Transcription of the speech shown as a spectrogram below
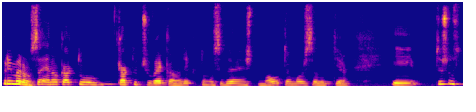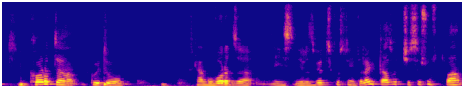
примерно, все едно както, както човека, нали, като му се даде нещо ново, той може да се адаптира. И всъщност хората, които а, говорят за и, и развиват изкуствен интелект, казват, че всъщност това,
